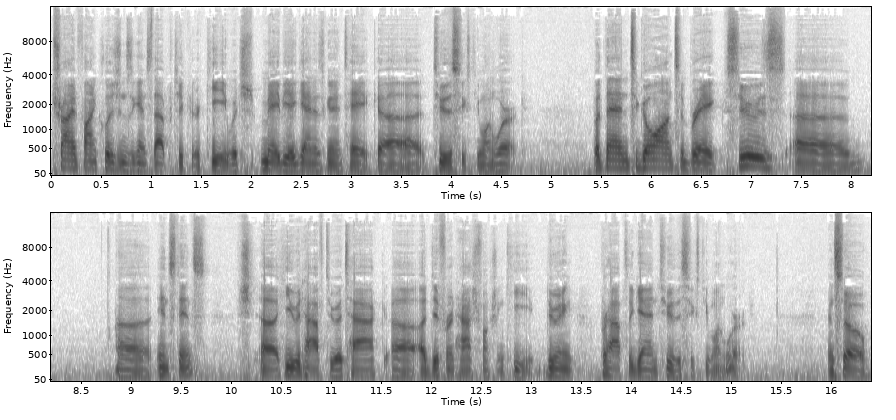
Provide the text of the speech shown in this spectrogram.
try and find collisions against that particular key, which maybe again is going to take uh, 2 to 61 work. But then to go on to break Sue's uh, uh, instance, uh, he would have to attack uh, a different hash function key, doing perhaps again 2 to the 61 work. And so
